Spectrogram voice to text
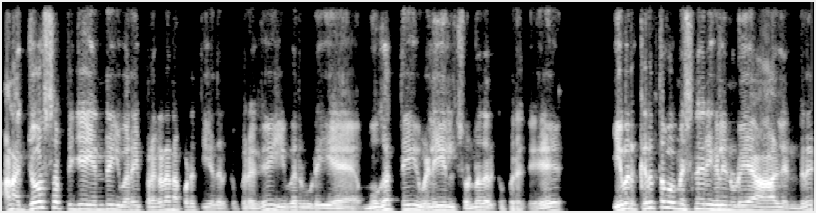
ஆனா ஜோசப் விஜய் என்று இவரை பிரகடனப்படுத்தியதற்கு பிறகு இவருடைய முகத்தை வெளியில் சொன்னதற்கு பிறகு இவர் கிறிஸ்தவ மிஷினரிகளினுடைய ஆள் என்று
